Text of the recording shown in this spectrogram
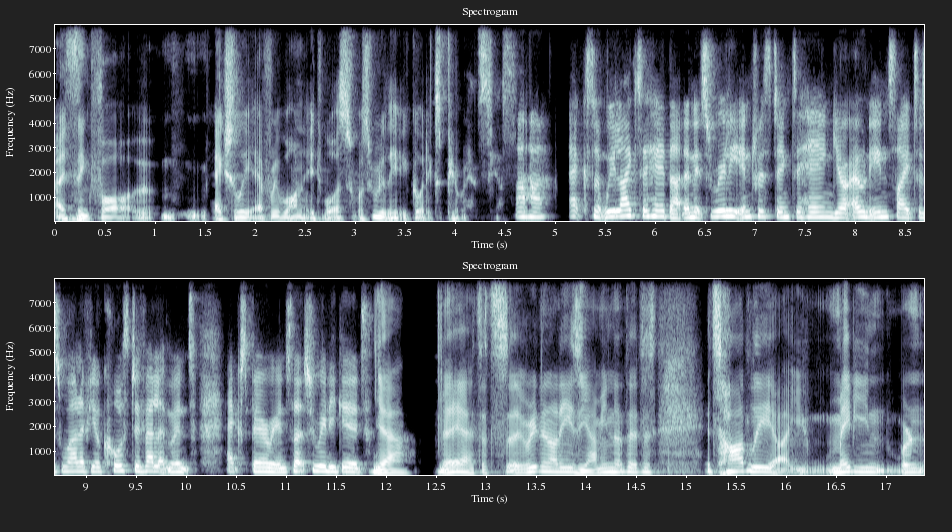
I think for uh, actually everyone, it was was really a good experience. Yes. Uh-huh. Excellent. We like to hear that, and it's really interesting to hearing your own insights as well of your course development experience. That's really good. Yeah, yeah, it's, uh, really not easy. I mean, it's, it's hardly uh, you, maybe we're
